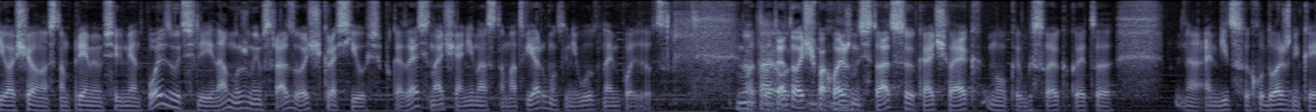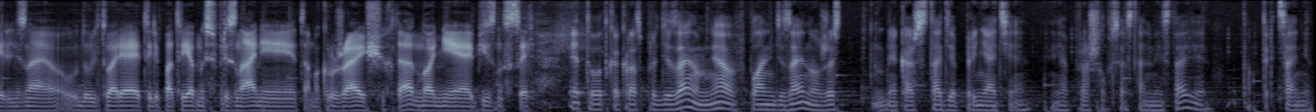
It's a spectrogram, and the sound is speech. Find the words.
и вообще у нас там премиум-сегмент пользователей, и нам нужно им сразу очень красиво все показать, иначе они нас там отвергнут и не будут нами пользоваться. Ну, вот, вот, вот это очень похоже да. на ситуацию, когда человек, ну, как бы свое какое-то а, амбицию художника или, не знаю, удовлетворяет или потребность в признании там окружающих, да, но не бизнес-цель. Это вот как раз про дизайн. У меня в плане дизайна уже, мне кажется, стадия принятия. Я прошел все остальные стадии там, отрицание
